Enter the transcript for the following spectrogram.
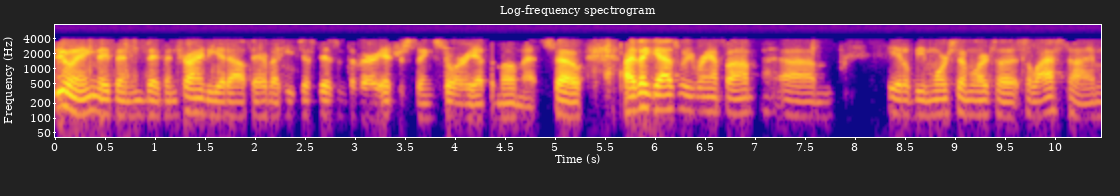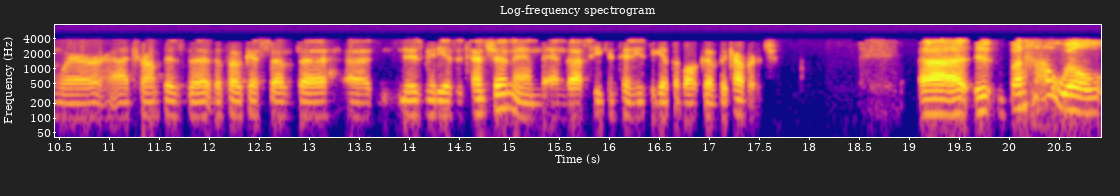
doing. They've been they've been trying to get out there, but he just isn't a very interesting story at the moment. So, I think as we ramp up. Um, it'll be more similar to, to last time, where uh, Trump is the, the focus of the uh, news media's attention, and, and thus he continues to get the bulk of the coverage. Uh, but how will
